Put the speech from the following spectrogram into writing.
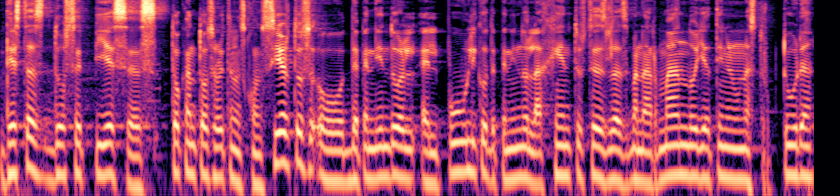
De estas 12 piezas, ¿tocan todas ahorita en los conciertos o dependiendo el, público, dependiendo la gente, ustedes las van armando, ya tienen una estructura?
